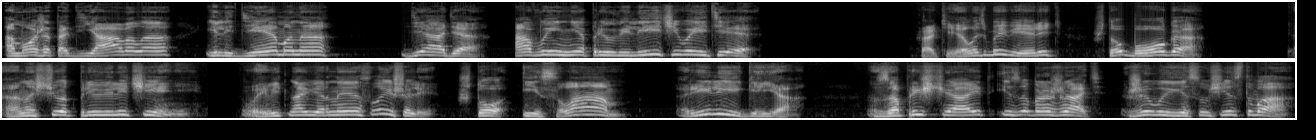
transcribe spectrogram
А может, от дьявола или демона? Дядя, а вы не преувеличиваете? Хотелось бы верить, что Бога. А насчет преувеличений? Вы ведь, наверное, слышали, что ислам, религия, запрещает изображать живые существа.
